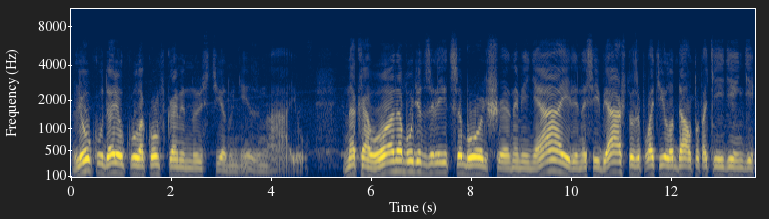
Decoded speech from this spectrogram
Люк ударил кулаком в каменную стену. Не знаю, на кого она будет злиться больше, на меня или на себя, что заплатила Далту такие деньги.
